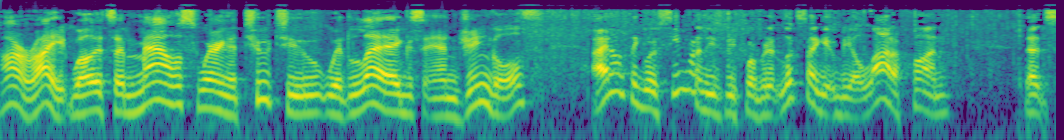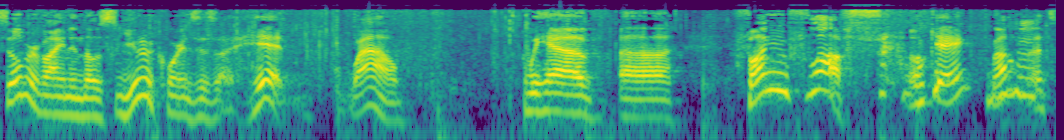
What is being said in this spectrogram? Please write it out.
All right, well, it's a mouse wearing a tutu with legs and jingles. I don't think we've seen one of these before, but it looks like it would be a lot of fun. That Silvervine in those unicorns is a hit. Wow. We have uh, Fun Fluffs. Okay, well, that's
